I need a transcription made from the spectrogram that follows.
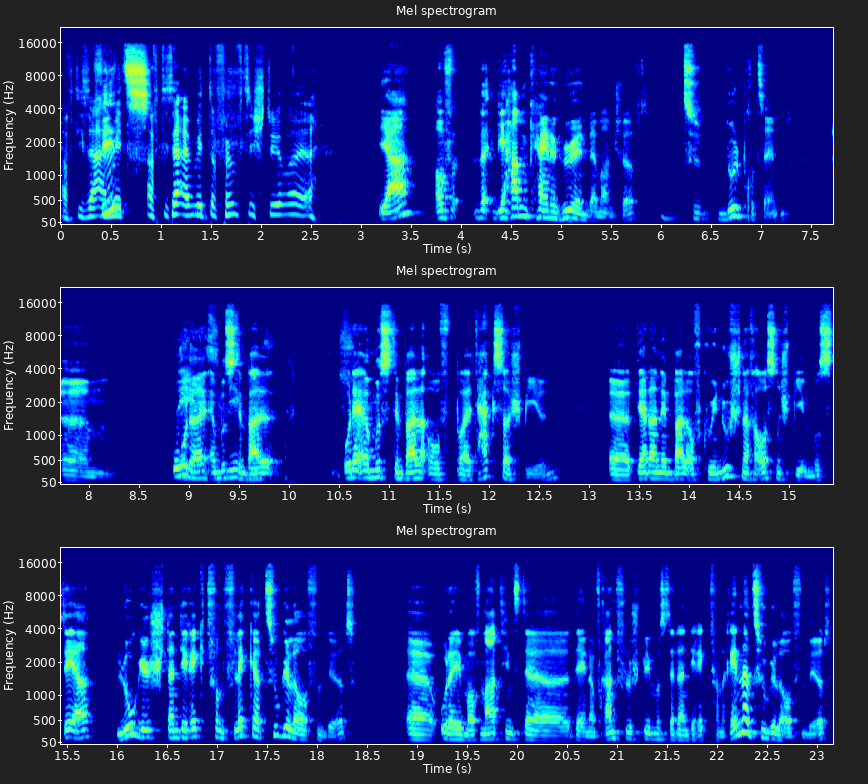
Auf, auf dieser 1,50 Meter Stürmer, ja. Ja, auf, wir haben keine Höhe in der Mannschaft. Nee. Zu 0%. Ähm, oder nee, er muss den Ball. So. Oder er muss den Ball auf Baltaxa spielen, äh, der dann den Ball auf Guinusch nach außen spielen muss, der logisch dann direkt von Flecker zugelaufen wird. Äh, oder eben auf Martins, der, der ihn auf Randflug spielen muss, der dann direkt von Renner zugelaufen wird.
